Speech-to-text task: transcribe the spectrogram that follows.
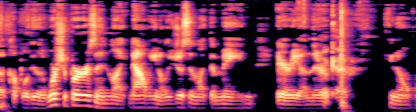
a couple of the other worshippers, and like now you know you're just in like the main area, and they're Okay. you know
